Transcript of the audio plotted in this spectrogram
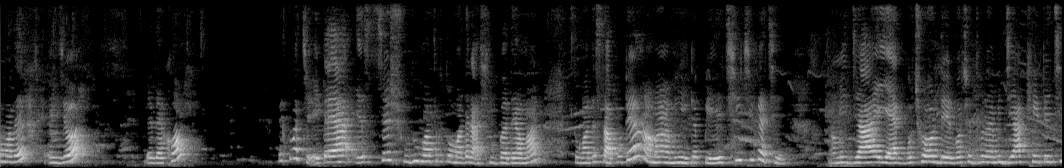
তোমাদের। এই যে দেখো, দেখতে পাচ্ছ? এটা এসছে শুধুমাত্র তোমাদের আশীর্বাদে আমার। তোমাদের সাপোর্টে আমার, আমি এটা পেয়েছি, ঠিক আছে? আমি যা এই এক বছর, দেড় বছর ধরে আমি যা খেটেছি,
